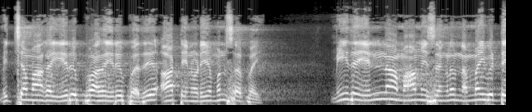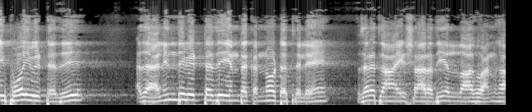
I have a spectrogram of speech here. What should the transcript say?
மிச்சமாக இருப்பாக இருப்பது ஆட்டினுடைய முன்சப்பை மீத எல்லா மாமிசங்களும் நம்மை விட்டு போய்விட்டது. அது அழிந்து விட்டது என்ற கண்ணோட்டத்திலே ஹசரத் ஆயிஷா ரதியல்லாஹு அன்ஹா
